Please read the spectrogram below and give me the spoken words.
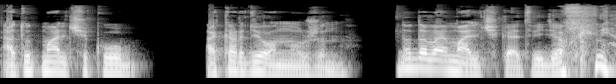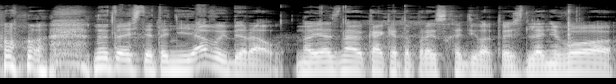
а тут мальчику аккордеон нужен. Ну, давай мальчика отведем к нему. Ну, то есть это не я выбирал, но я знаю, как это происходило. То есть для него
